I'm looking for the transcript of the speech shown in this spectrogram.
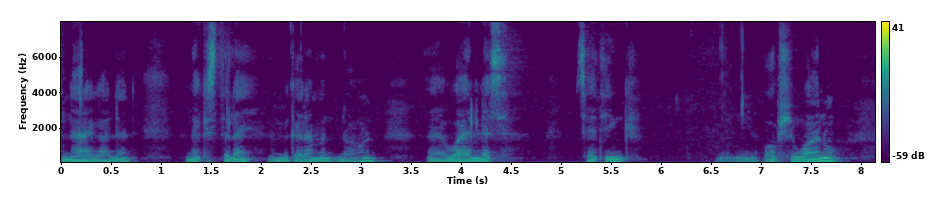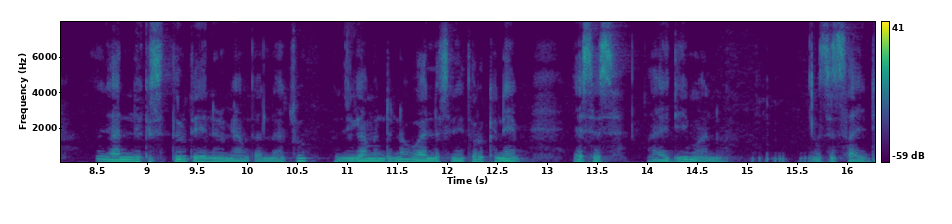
እናደርጋለን next ላይ የሚቀረን ምንድነው? አሁን wireless setting option one ኡ ያንን next ስትሉት ይሄንን ነው የሚያመጣላችሁ እዚህ ጋር ምንድነው wireless network name SSID ማለት ነው። SSID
